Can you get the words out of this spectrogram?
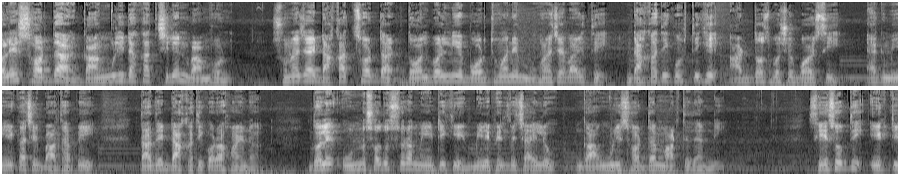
দলের সর্দার গাঙ্গুলি ডাকাত ছিলেন ব্রাহ্মণ। শোনা যায় ডাকাত সর্দার দলবল নিয়ে বর্ধমানে মহারাজা বাড়িতে ডাকাতি করতে গিয়ে আট দশ বছর বয়সী এক মেয়ের কাছে বাধা পেয়ে তাদের ডাকাতি করা হয় না। দলের অন্য সদস্যরা মেয়েটিকে মেরে ফেলতে চাইলেও গাঙ্গুলি সর্দার মারতে দেননি। শেষ অবধি একটি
